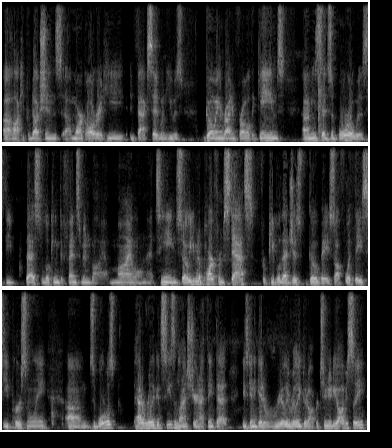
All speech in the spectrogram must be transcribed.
uh, Hockey Productions, uh, Mark Allred, he in fact said when he was going and writing for all the games, um, he said Zboril was the best looking defenseman by a mile on that team. So even apart from stats, for people that just go based off what they see personally, um, Zboril's had a really good season last year, and I think that he's going to get a really, really good opportunity, obviously.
